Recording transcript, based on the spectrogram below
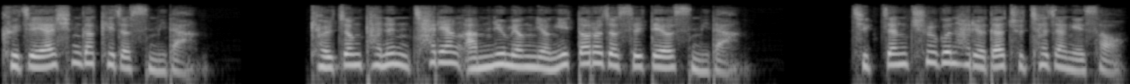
그제야 심각해졌습니다. 결정타는 차량 압류 명령이 떨어졌을 때였습니다. 직장 출근하려다 주차장에서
